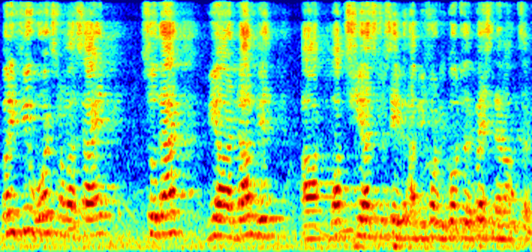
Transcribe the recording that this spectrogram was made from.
but a few words from her side so that we are done with uh, what she has to say uh, before we go to the question and answer.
